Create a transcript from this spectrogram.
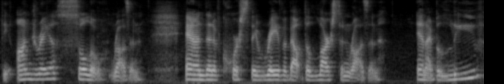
The Andrea Solo rosin. And then, of course, they rave about the Larsen rosin. And I believe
